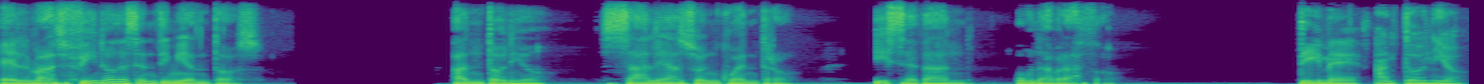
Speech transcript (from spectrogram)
el más fino de sentimientos. Antonio sale a su encuentro y se dan un abrazo. Dime, Antonio,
